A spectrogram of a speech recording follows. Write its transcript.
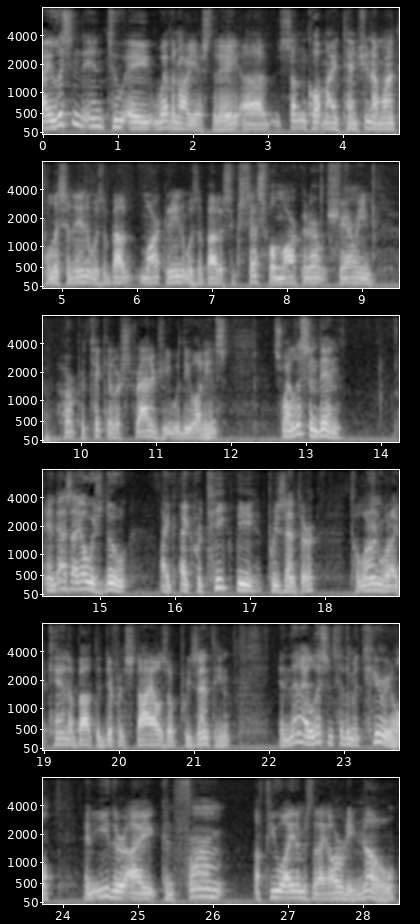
I listened into a webinar yesterday. Uh, something caught my attention. I wanted to listen in. It was about marketing. It was about a successful marketer sharing her particular strategy with the audience. So I listened in, and as I always do, I, I critique the presenter to learn what I can about the different styles of presenting. And then I listen to the material, and either I confirm a few items that I already know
